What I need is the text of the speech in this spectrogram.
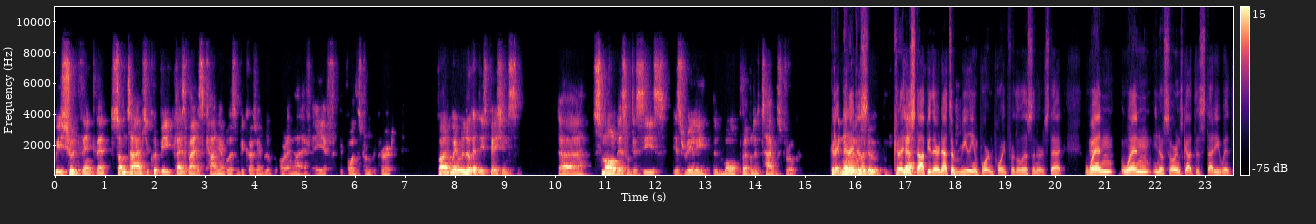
we should think that sometimes you could be classified as cardioembolism because you have loop recorder and not have AF before the stroke occurred. But when we look at these patients, uh, small vessel disease is really the more prevalent type of stroke. Can I, can I just do, can I yeah. just stop you there? That's a really important point for the listeners. That when yeah. when you know Soren's got this study with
